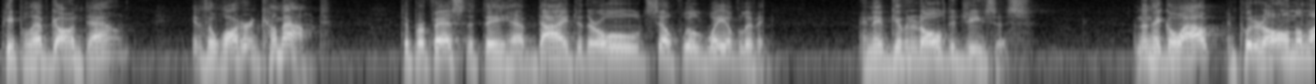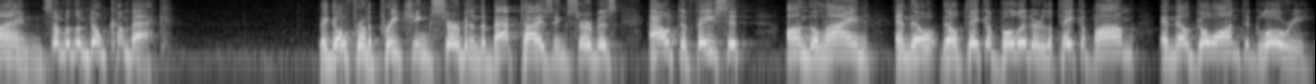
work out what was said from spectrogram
People have gone down into the water and come out to profess that they have died to their old self willed way of living and they've given it all to Jesus. And then they go out and put it all on the line, and some of them don't come back. They go from the preaching service and the baptizing service out to face it on the line, and they'll, they'll take a bullet or they'll take a bomb and they'll go on to glory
